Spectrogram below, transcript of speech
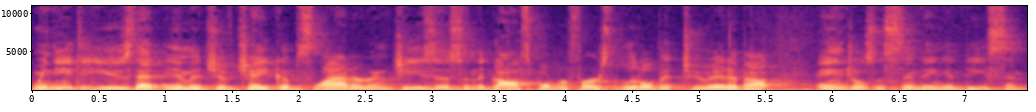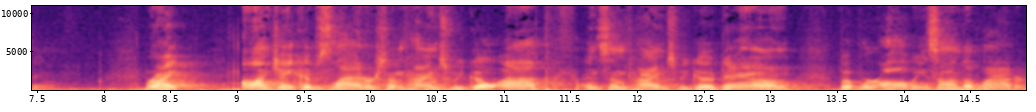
we need to use that image of Jacob's ladder, and Jesus in the gospel refers a little bit to it about angels ascending and descending. Right? On Jacob's ladder, sometimes we go up and sometimes we go down, but we're always on the ladder.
